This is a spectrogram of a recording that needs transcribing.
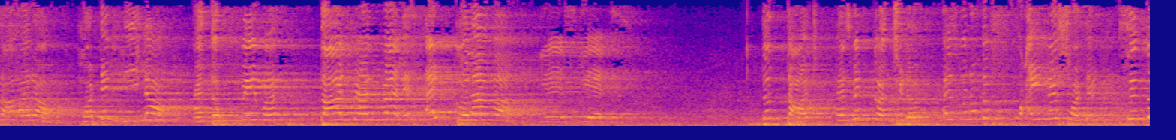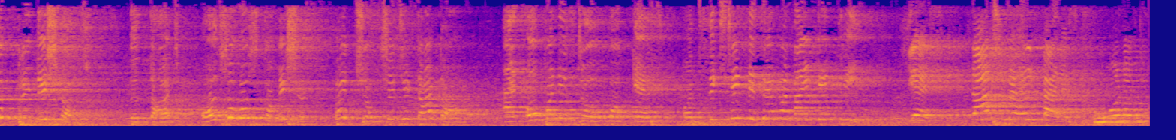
Sahara hotel Leela and the famous has been considered as one of the finest hotels since the British Raj. The Taj also was commissioned by Jamshedji Tata and opened its door for guests on 16 December 1903. Yes, Taj Mahal Palace, one of the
